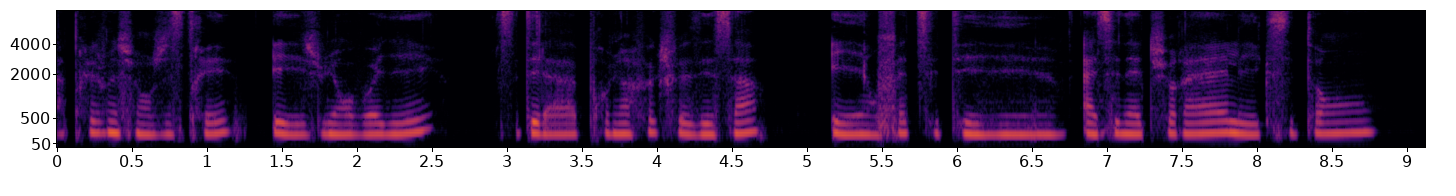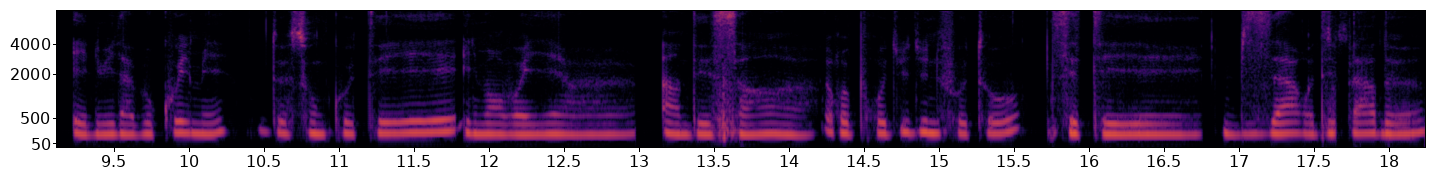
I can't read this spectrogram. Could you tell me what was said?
après je me suis enregistrée et je lui ai envoyé. C'était la première fois que je faisais ça et en fait c'était assez naturel et excitant et lui il a beaucoup aimé de son côté. Il m'a envoyé un dessin reproduit d'une photo. C'était bizarre au départ de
